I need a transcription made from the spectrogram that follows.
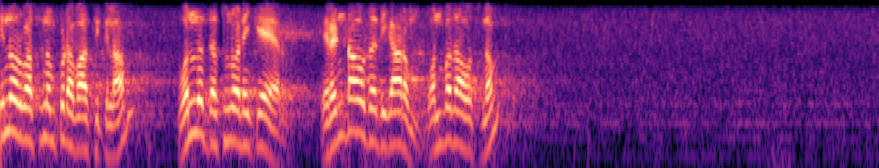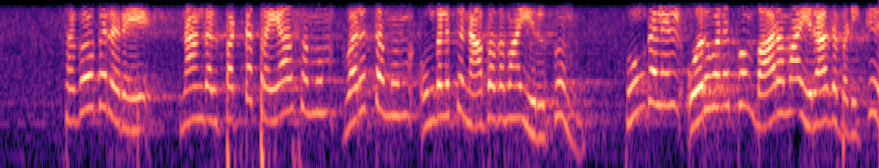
இன்னொரு வசனம் கூட வாசிக்கலாம். ஒன்னு தசுனோனிக்கேர் இரண்டாவது அதிகாரம் ஒன்பதாம் வசனம். சகோதரரே நாங்கள் பட்ட பிரயாசமும் வருத்தமும் உங்களுக்கு ஞாபகமாயிருக்கும் உங்களில் ஒருவனுக்கும் பாரமாயிராதபடிக்கு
